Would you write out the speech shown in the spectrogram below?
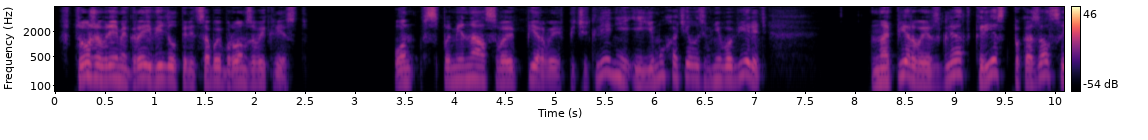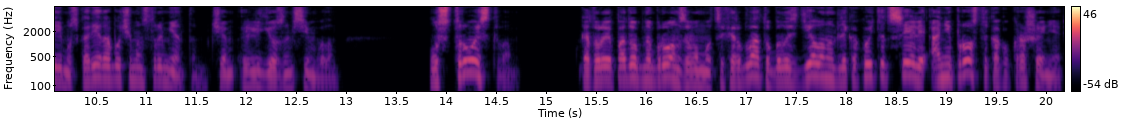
В то же время Грей видел перед собой бронзовый крест. Он вспоминал свое первое впечатление, и ему хотелось в него верить. На первый взгляд крест показался ему скорее рабочим инструментом, чем религиозным символом. Устройством, которое, подобно бронзовому циферблату, было сделано для какой-то цели, а не просто как украшение.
